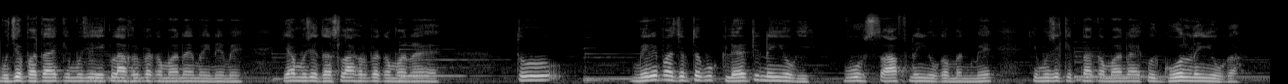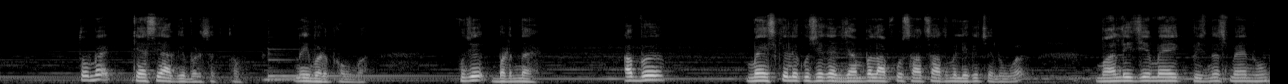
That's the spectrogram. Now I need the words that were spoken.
मुझे पता है कि मुझे एक लाख रुपए कमाना है महीने में, या मुझे दस लाख रुपए कमाना है। तो मेरे पास जब तक वो क्लैरिटी नहीं होगी, वो साफ़ नहीं होगा मन में कि मुझे कितना कमाना है, कोई गोल नहीं होगा तो मैं कैसे आगे बढ़ सकता हूँ? नहीं बढ़ पाऊँगा। मुझे बढ़ना है। अब मैं इसके लिए कुछ एक एग्जांपल आपको साथ साथ में लेके चलूँगा। मान लीजिए मैं एक बिजनेसमैन हूँ,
